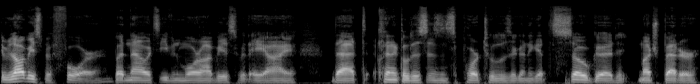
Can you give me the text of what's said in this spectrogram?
it was obvious before, but now it's even more obvious with AI that clinical decision support tools are going to get so good, much better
